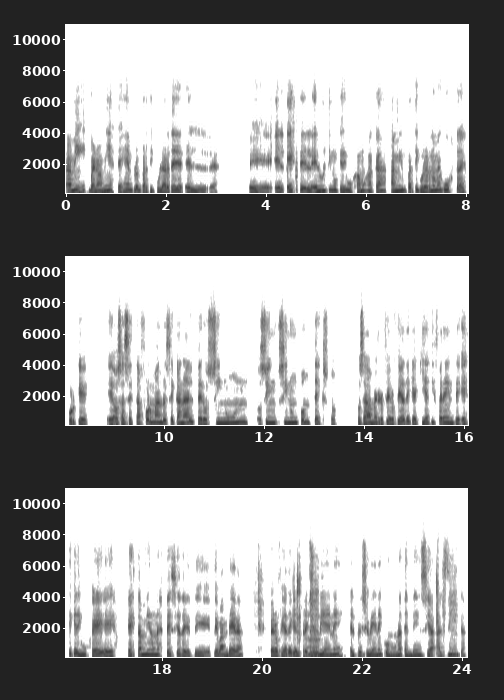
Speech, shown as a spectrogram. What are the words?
a mí, bueno, a mí este ejemplo en particular de el, eh, el este, el, último que dibujamos acá, a mí en particular no me gusta, es porque, eh, o sea, se está formando ese canal, pero sin un, sin, sin un contexto. O sea, me refiero, fíjate que aquí es diferente. Este que dibujé es es también una especie de, de, bandera, pero fíjate que el precio viene, el precio viene con una tendencia alcista.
